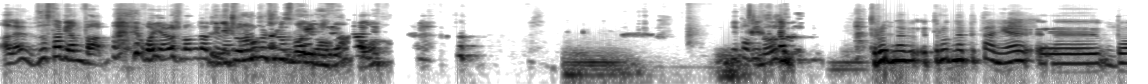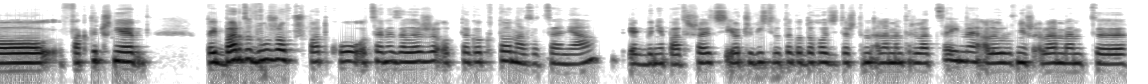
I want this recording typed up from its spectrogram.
ale zostawiam Wam, bo ja już mam na tyle. Czy ona może być rozwojowa? Nie. No, trudne, trudne pytanie, y, bo faktycznie Tutaj bardzo dużo w przypadku oceny zależy od tego, kto nas ocenia, jakby nie patrzeć. I oczywiście do tego dochodzi też ten element relacyjny, ale również element y,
